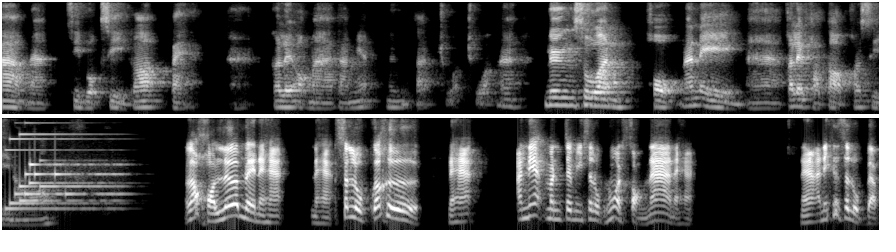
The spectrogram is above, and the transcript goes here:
9นะ4บวก4ก็8ก็เลยออกมาตามเนี้ย1ตัดชวบชวบนะ1ส่วน6นั่นเองอ่าก็เลยขอตอบข้อ C เนาะเราขอเริ่มเลยนะฮะนะฮะสรุปก็คือนะฮะ อันเนี้ยมันจะมีสรุปทั้งหมดสองหน้านะฮะนะอันนี้คือสรุปแบบ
